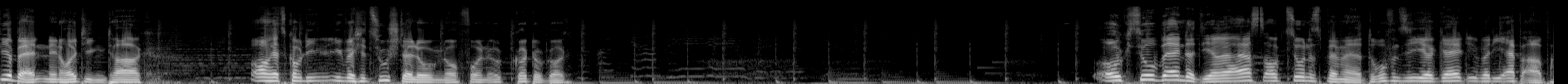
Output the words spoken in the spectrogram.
Wir beenden den heutigen Tag. Oh, jetzt kommen die irgendwelche Zustellungen noch von. Oh Gott, oh Gott. Auktion beendet. Ihre erste Auktion ist beendet. Rufen Sie Ihr Geld über die App ab.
